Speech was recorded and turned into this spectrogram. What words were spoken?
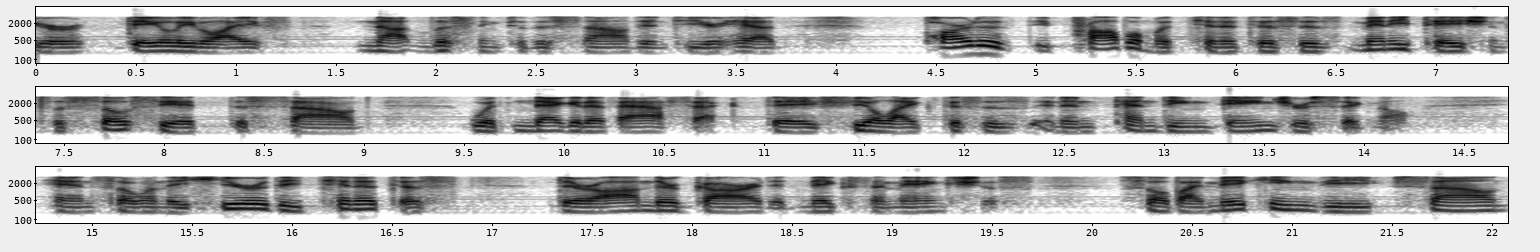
your daily life not listening to the sound into your head part of the problem with tinnitus is many patients associate this sound with negative affect. They feel like this is an impending danger signal. And so when they hear the tinnitus, they're on their guard. It makes them anxious. So by making the sound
